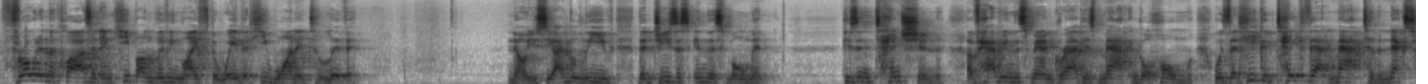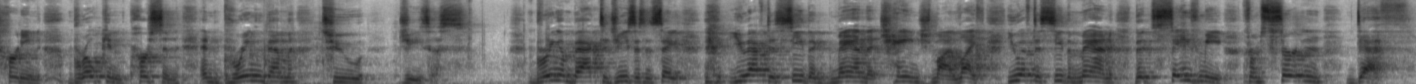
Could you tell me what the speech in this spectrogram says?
throw it in the closet, and keep on living life the way that he wanted to live it. No, you see, I believe that Jesus in this moment, his intention of having this man grab his mat and go home was that he could take that mat to the next hurting, broken person and bring them to Jesus bring them back to Jesus and say, You have to see the man that changed my life. You have to see the man that saved me from certain death.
